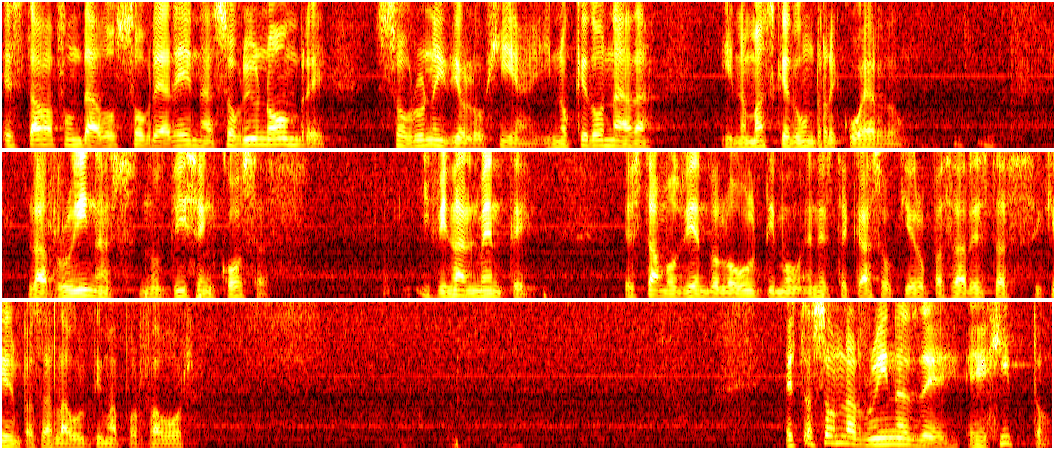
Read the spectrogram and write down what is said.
estaba fundado sobre arena, sobre un hombre, sobre una ideología, y no quedó nada, y nomás quedó un recuerdo. Las ruinas nos dicen cosas. Y finalmente, estamos viendo lo último. En este caso quiero pasar estas, si quieren pasar la última, por favor. Estas son las ruinas de Egipto,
